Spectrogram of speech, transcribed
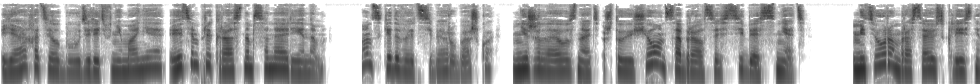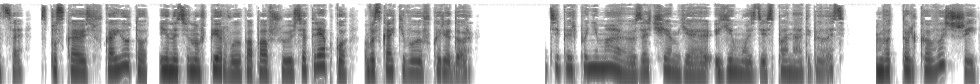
я хотел бы уделить внимание этим прекрасным сонаринам. Он скидывает с себя рубашку, не желая узнать, что еще он собрался с себя снять. Метеором бросаюсь к лестнице, спускаюсь в каюту и, натянув первую попавшуюся тряпку, выскакиваю в коридор. Теперь понимаю, зачем я ему здесь понадобилась. Вот только Высший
